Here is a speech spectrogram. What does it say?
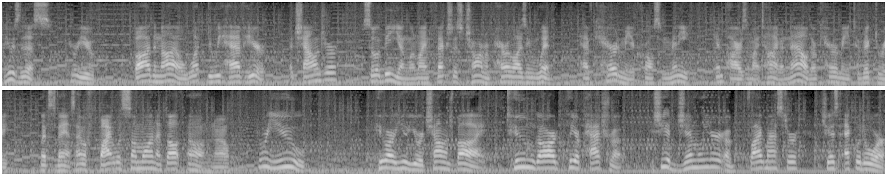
And who is this? Who are you? By the Nile, what do we have here? A challenger? So it be, young one. My infectious charm and paralyzing wit have carried me across many empires in my time, and now they'll carry me to victory. Let's dance. I have a fight with someone? I thought, oh no. Who are you? Who are you? You were challenged by Tomb Guard Cleopatra. Is she a gym leader, a flag master? She has Ecuador.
